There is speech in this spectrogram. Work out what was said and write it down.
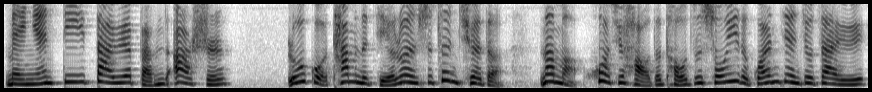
每年低大约百分之二十。如果他们的结论是正确的，那么获取好的投资收益的关键就在于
